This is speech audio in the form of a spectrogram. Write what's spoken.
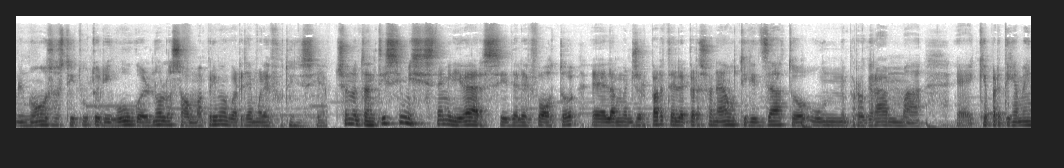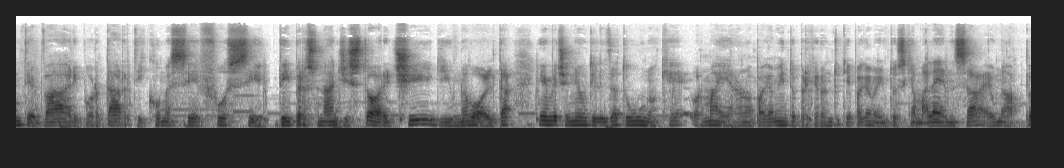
il nuovo sostituto di Google, non lo so, ma prima guardiamo le foto insieme. Ci sono tantissimi sistemi diversi delle foto, eh, la maggior parte delle persone ha utilizzato un programma eh, che praticamente va a riportarti come se fossi dei personaggi storici di una volta, io invece ne ho utilizzato uno che ormai erano a pagamento perché erano tutti a pagamento, si chiama Lensa, è un'app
